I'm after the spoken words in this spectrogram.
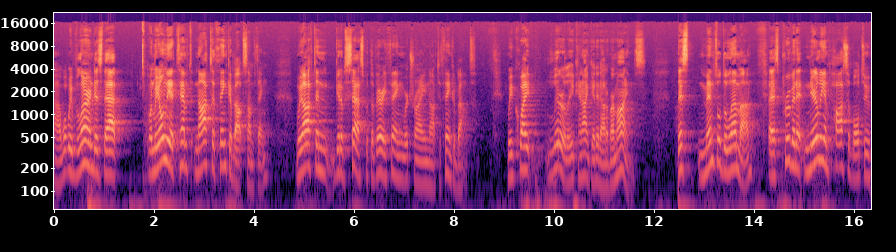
uh, what we've learned is that when we only attempt not to think about something, we often get obsessed with the very thing we're trying not to think about. We quite literally cannot get it out of our minds. This mental dilemma has proven it nearly impossible to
